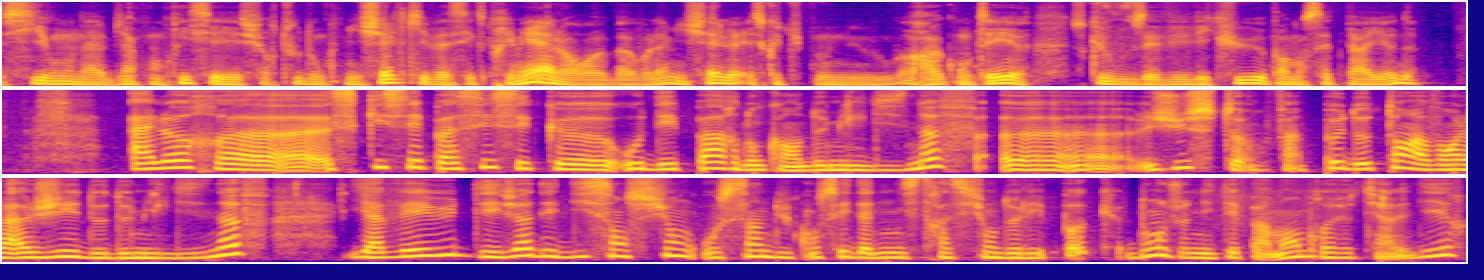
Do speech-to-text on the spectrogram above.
si on a bien compris, c'est surtout donc Michel qui va s'exprimer. Alors bah voilà, Michel, est-ce que tu peux nous raconter ce que vous avez vécu pendant cette période? Alors, euh, ce qui s'est passé, c'est qu'au départ, donc en 2019, euh, juste, enfin peu de temps avant l'AG de 2019, il y avait eu déjà des dissensions au sein du conseil d'administration de l'époque, dont je n'étais pas membre, je tiens à le dire.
